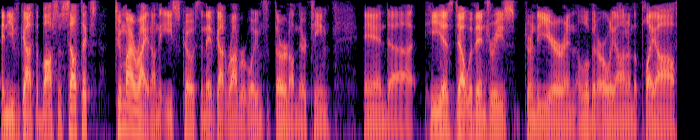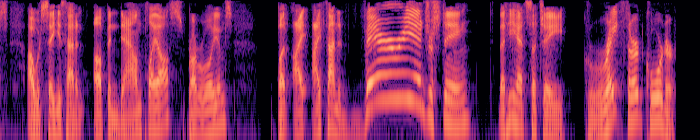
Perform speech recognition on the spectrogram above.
and you've got the Boston Celtics to my right on the East Coast, and they've got Robert Williams III on their team. And uh, he has dealt with injuries during the year and a little bit early on in the playoffs. I would say he's had an up and down playoffs, Robert Williams. But I, I found it very interesting that he had such a great third quarter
